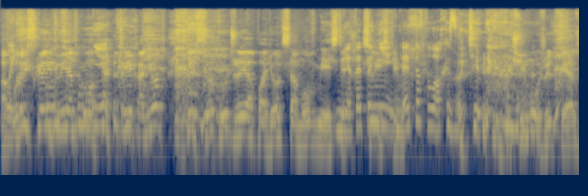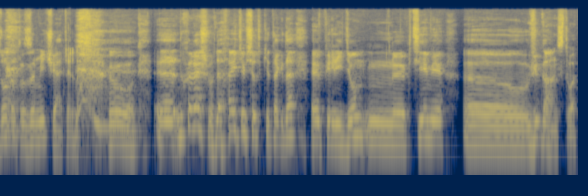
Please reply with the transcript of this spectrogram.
Опрыскает ой, ветку, тряханет, и все тут же и опадет само вместе. Нет, это, не, это плохо звучит. Почему? Жидкий азот – это замечательно. Вот. Э, ну, хорошо, давайте все-таки тогда э, перейдем к теме э, веганства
